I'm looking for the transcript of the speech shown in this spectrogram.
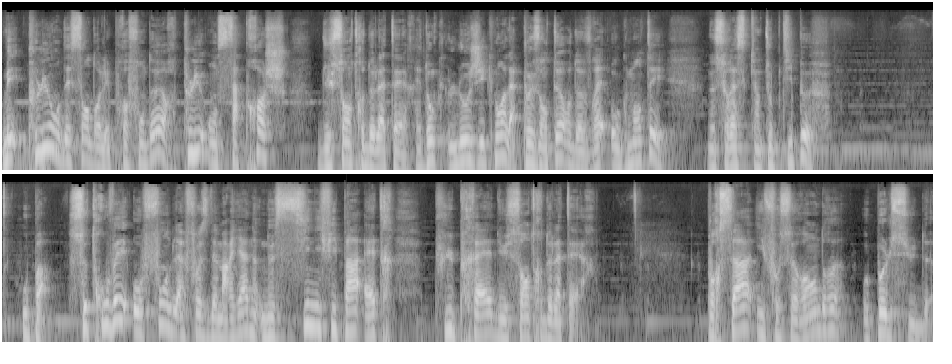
Mais plus on descend dans les profondeurs, plus on s'approche du centre de la Terre, et donc logiquement la pesanteur devrait augmenter, ne serait-ce qu'un tout petit peu. Ou pas. Se trouver au fond de la fosse des Mariannes ne signifie pas être plus près du centre de la Terre. Pour ça, il faut se rendre au pôle sud.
